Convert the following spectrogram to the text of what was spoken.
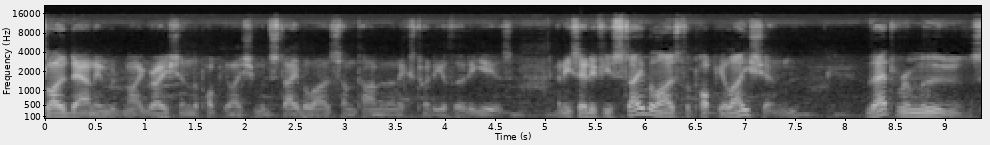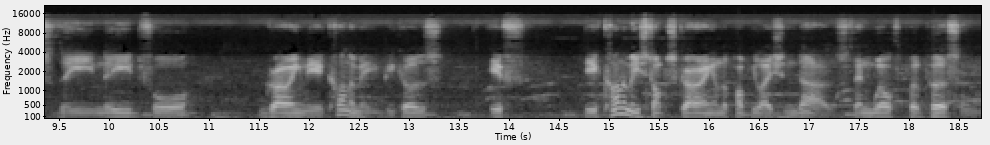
slowed down inward migration, the population would stabilise sometime in the next 20 or 30 years. And he said if you stabilise the population, that removes the need for growing the economy because if the economy stops growing and the population does, then wealth per person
